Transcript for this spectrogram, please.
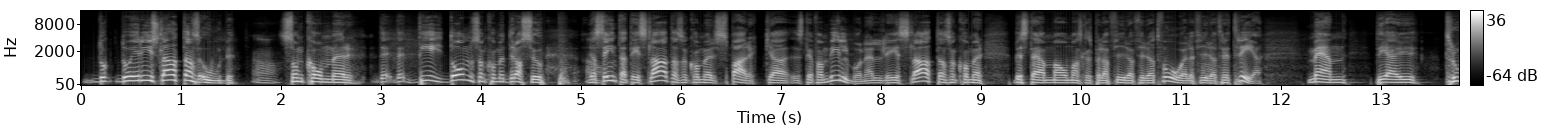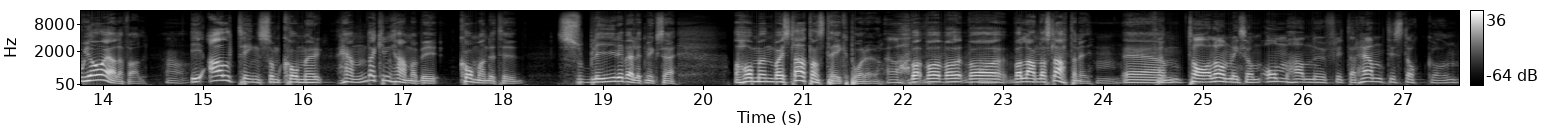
Då, då är det ju Zlatans ord Ja. som kommer, det, det, det är de som kommer dras upp. Ja. Jag säger inte att det är Zlatan som kommer sparka Stefan Billborn, eller det är Zlatan som kommer bestämma om man ska spela 4-4-2 eller 4-3-3. Men det är ju, tror jag i alla fall, Ja. i allting som kommer hända kring Hammarby kommande tid så blir det väldigt mycket så här. Jaha men vad är Zlatans take på det då? Ja. Vad vad- vad- vad- vad landar Zlatan i? Mm. Att tala om liksom, om han nu flyttar hem till Stockholm,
